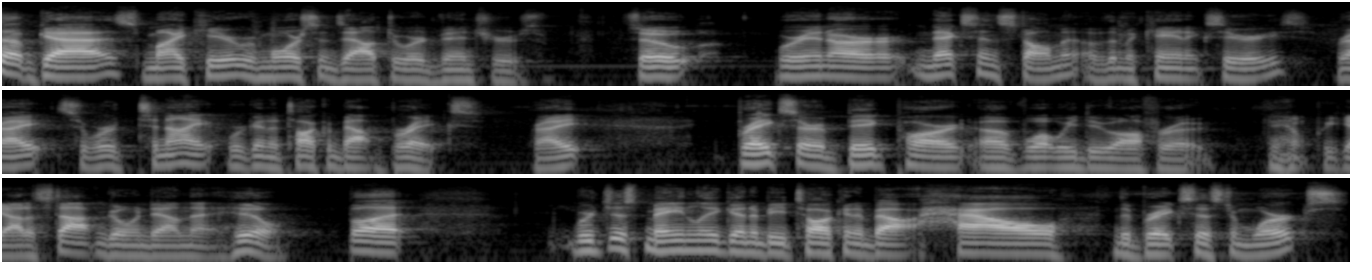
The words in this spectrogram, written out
up, guys? Mike here with Morrison's Outdoor Adventures. So we're in our next installment of the mechanic series, right? So we're tonight we're going to talk about brakes, right? Brakes are a big part of what we do off-road. You know, we got to stop going down that hill, but we're just mainly going to be talking about how the brake system works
